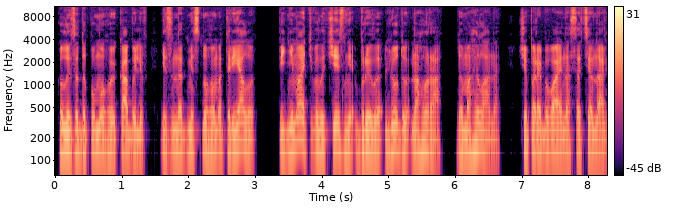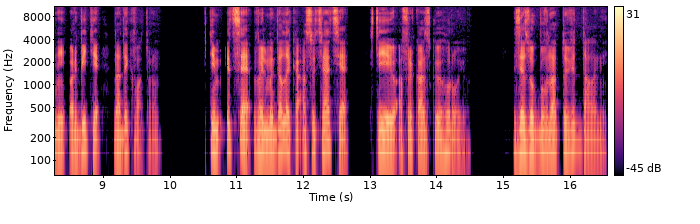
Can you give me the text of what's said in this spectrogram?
коли за допомогою кабелів із надмісного матеріалу піднімають величезні брили льоду на гора до Магелана, що перебуває на стаціонарній орбіті над екватором. Втім, і це вельми далека асоціація з тією африканською горою. Зв'язок був надто віддалений.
